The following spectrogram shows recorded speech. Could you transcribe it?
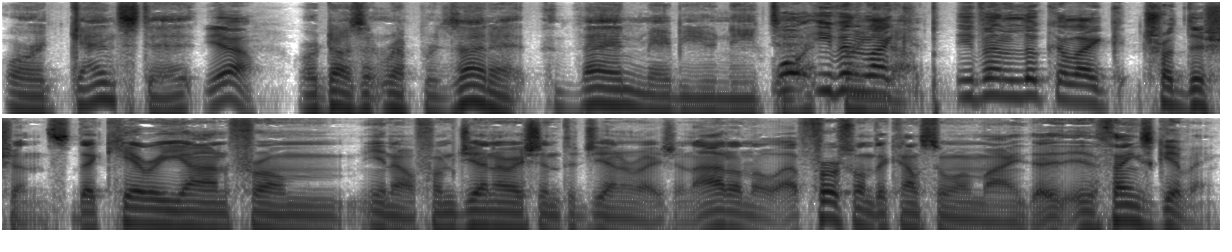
or against it Yeah. or doesn't represent it. Then maybe you need to. Well, even it like even look at like traditions that carry on from you know from generation to generation. I don't know. First one that comes to my mind, uh, Thanksgiving.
